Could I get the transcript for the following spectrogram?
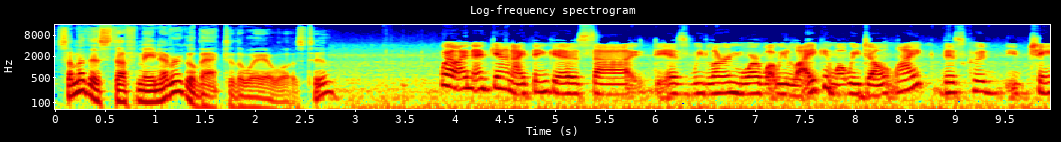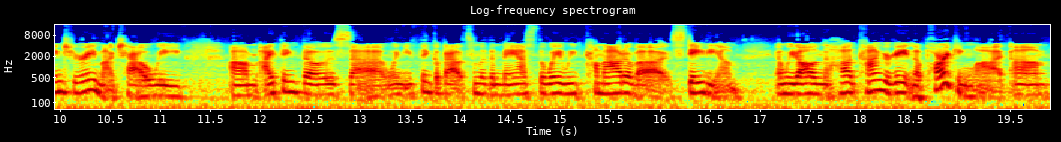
Some of this stuff may never go back to the way it was, too. Well, and again, I think as uh, as we learn more what we like and what we don't like, this could change very much how we um, I think those, uh, when you think about some of the mass, the way we'd come out of a stadium and we'd all congregate in the parking lot, um,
